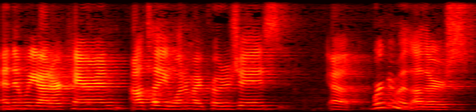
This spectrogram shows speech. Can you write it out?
And then we got our Karen. I'll tell you, one of my proteges, uh, working with others,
